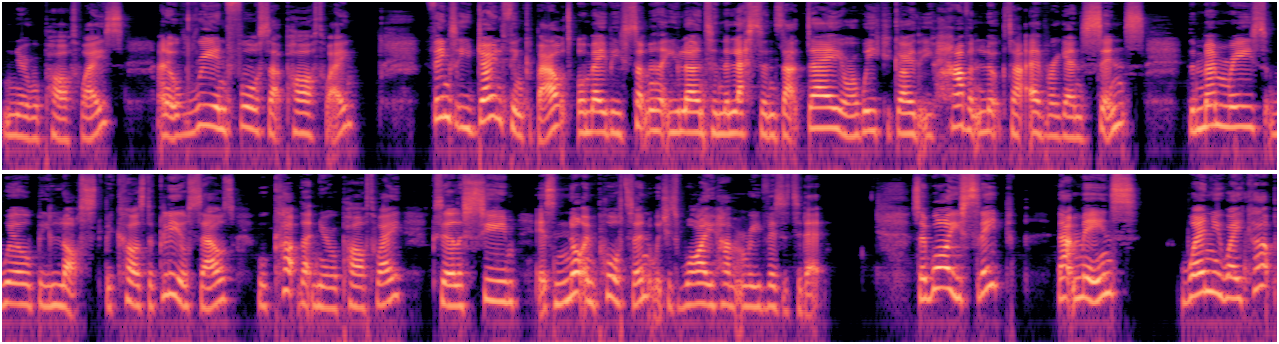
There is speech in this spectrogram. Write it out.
neural pathways and it will reinforce that pathway. Things that you don't think about, or maybe something that you learnt in the lessons that day or a week ago that you haven't looked at ever again since, the memories will be lost because the glial cells will cut that neural pathway because they'll assume it's not important, which is why you haven't revisited it. So while you sleep, that means when you wake up,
